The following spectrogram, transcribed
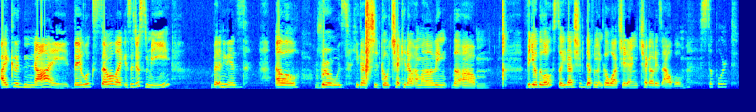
I could not. They look so alike. Is it just me? But anyways, L Rose. You guys should go check it out. I'm gonna link the um video below, so you guys should definitely go watch it and check out his album. Support.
